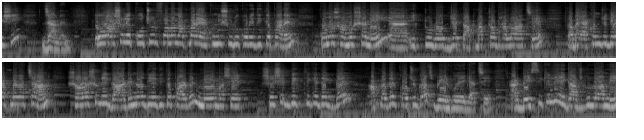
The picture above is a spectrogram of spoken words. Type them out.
বেশি জানেন। তো আসলে কচুর ফলন আপনারা এখনই শুরু করে দিতে পারেন। কোনো সমস্যা নেই একটু রোদ্রের তাপমাত্রা ভালো আছে। তবে এখন যদি আপনারা চান সরাসরি গার্ডেনেও দিয়ে দিতে পারবেন। মে মাসের শেষের দিক থেকে দেখবেন আপনাদের কচু গাছ বের হয়ে গেছে। আর বেসিক্যালি এই গাছগুলো আমি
